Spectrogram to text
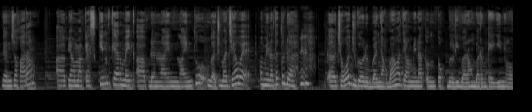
Dan sekarang uh, yang pakai skincare, make up dan lain-lain tuh nggak cuma cewek, peminatnya tuh udah uh, cowok juga udah banyak banget yang minat untuk beli barang-barang kayak gini loh.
